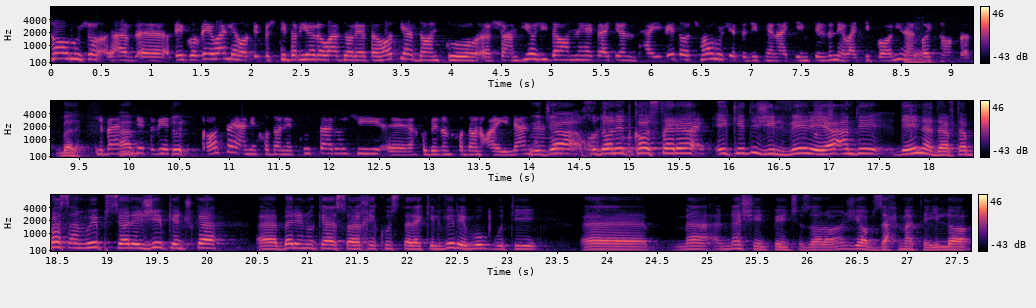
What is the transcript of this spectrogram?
چا روژ ریگوی ولی هاتی پشتی بریار و وزارت هاتی دان کو شنبی ها جیدام نهید اگر حیوه دا چا روژ تجی پینکی امتیردن وکی بانی نتاک ناصد بله آسا یعنی خدانت کستر روشی خود بزن خدان آیلن اینجا خدانت کستر ایکی دی جلویره یا ام دی دی ندفته بس اموی پسیار جیب کن چکا برینو که ساخی کسترکی الویره بو گوتی ما نشین 5000 یا بزحمته الا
